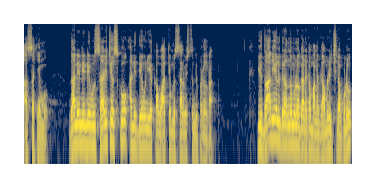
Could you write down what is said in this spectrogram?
అసహ్యము. దానిని నీవు సరిచేసుకో అని దేవుని యొక్క వాక్యం సెలవిస్తుంది పిల్లరా ఈ దానియలు గ్రంథంలో కనుక మనం గమనించినప్పుడు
